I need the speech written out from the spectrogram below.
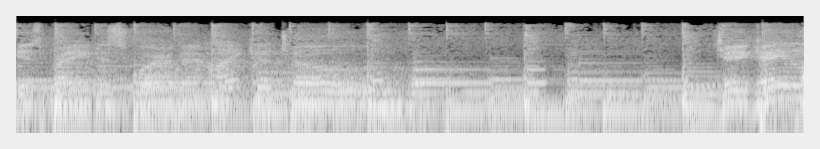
His brain is squirming like a toad. Take a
